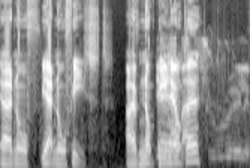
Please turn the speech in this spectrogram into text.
uh, north, yeah, northeast. I've not Yeah, been yeah, out man, there. It's really.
